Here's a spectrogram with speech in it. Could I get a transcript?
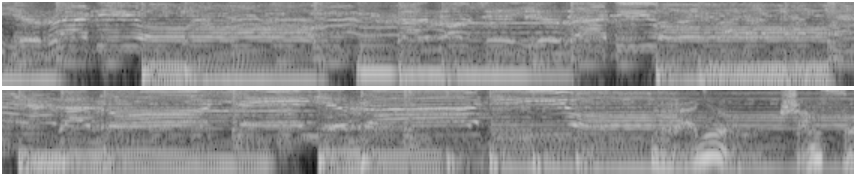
Хорошее радио, хорошее радио, хорошее радио. Радио Шансон.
